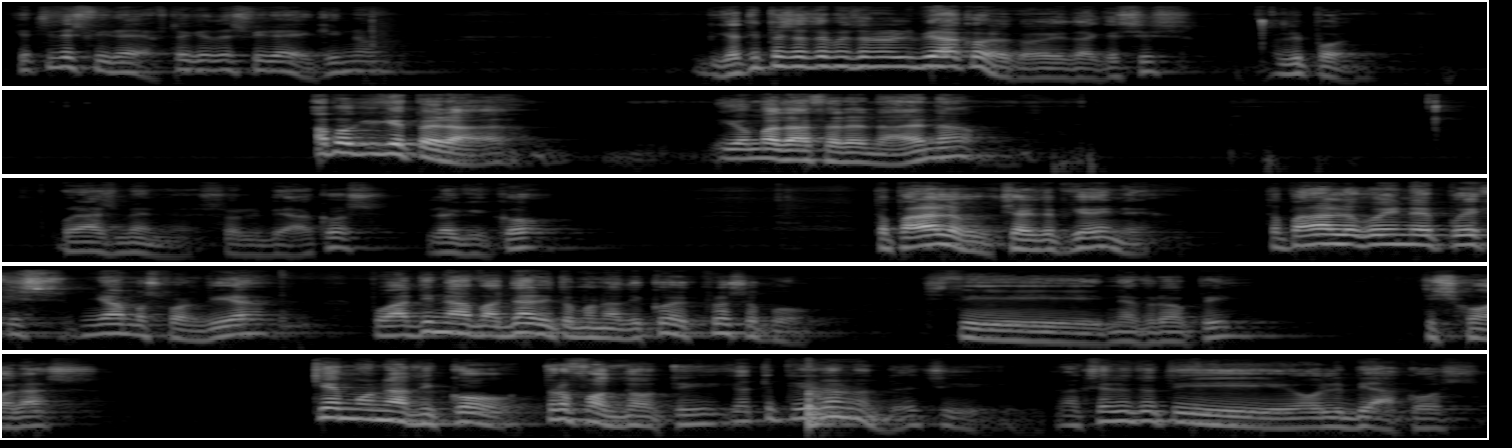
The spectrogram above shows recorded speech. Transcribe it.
Γιατί δεν σφυράει αυτό και δεν σφυράει εκείνο; Γιατί παίζατε με τον Ολυμπιακό, ρε είδα κι εσείς; Λοιπόν, από εκεί και πέρα, η ομάδα έφερε ένα-ένα. Κουρασμένος Ολυμπιακός, λογικό. Το παράλογο, ξέρετε ποιο είναι; Το παράλογο είναι που έχεις μια ομοσπονδία που αντί να αβαντάρει το μοναδικό εκπρόσωπο στην Ευρώπη της χώρας και μοναδικό τροφοδότη, γιατί πληρώνονται, έτσι. Να ξέρετε ότι ο Ολυμπιακός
